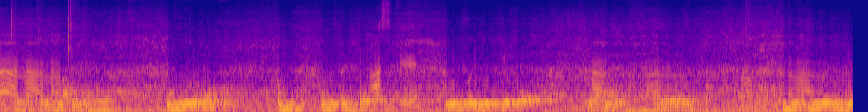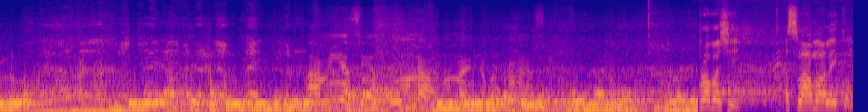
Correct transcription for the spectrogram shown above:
না না না। অন্যরকম আজকে? ওই পরিপ্রেক্ষিতে নিয়োগ হয়ে প্রবাসী আসসালামু আলাইকুম।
